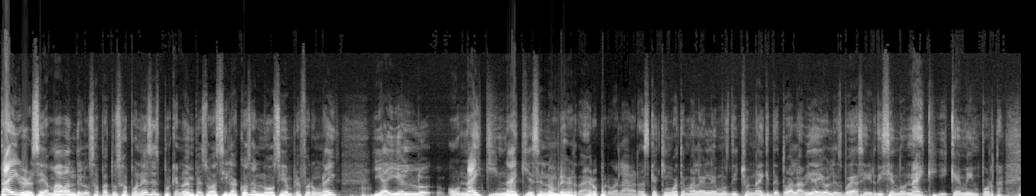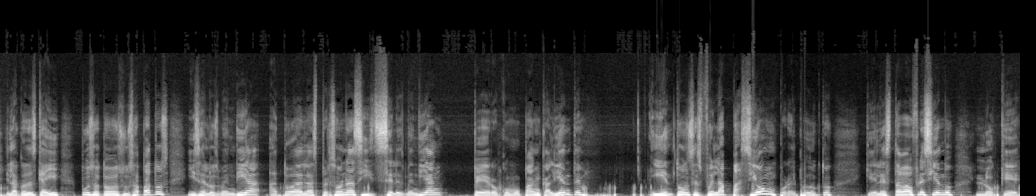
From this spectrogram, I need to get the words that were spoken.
Tiger se llamaban de los zapatos japoneses, porque no empezó así la cosa, no siempre fueron Nike. Y ahí él, o Nike, Nike es el nombre verdadero, pero la verdad es que aquí en Guatemala le hemos dicho Nike de toda la vida, yo les voy a seguir diciendo Nike y qué me importa. Y la cosa es que ahí puso todos sus zapatos y se los vendía a todas las personas y se les vendían, pero como pan caliente. Y entonces fue la pasión por el producto que él estaba ofreciendo lo que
